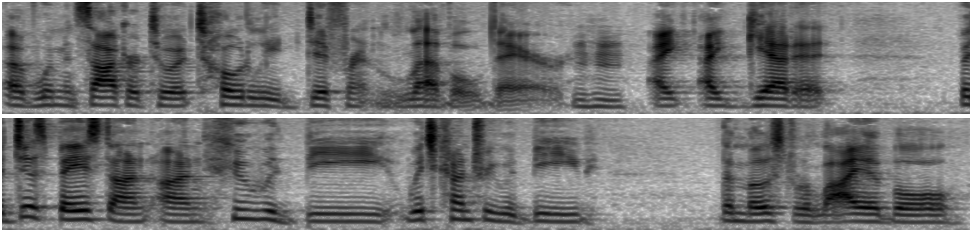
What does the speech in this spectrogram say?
of women's soccer to a totally different level there. Mm-hmm. I, I get it. But just based on, on who would be, which country would be the most reliable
